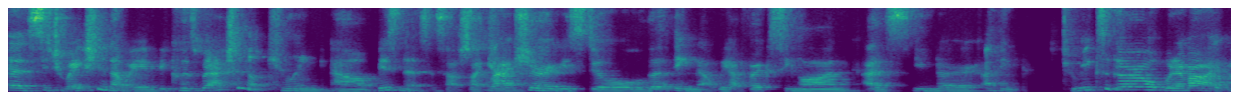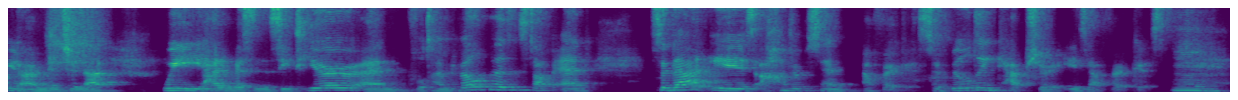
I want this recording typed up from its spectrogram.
uh, situation that we're in because we're actually not killing our business as such. Like Right. Capsho is still the thing that we are focusing on. As you know, I think two weeks ago or whatever, I- you know, I mentioned that we had invested in the CTO and full time developers and stuff. And so that is 100% our focus. So building Capsho is our focus. Mm.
